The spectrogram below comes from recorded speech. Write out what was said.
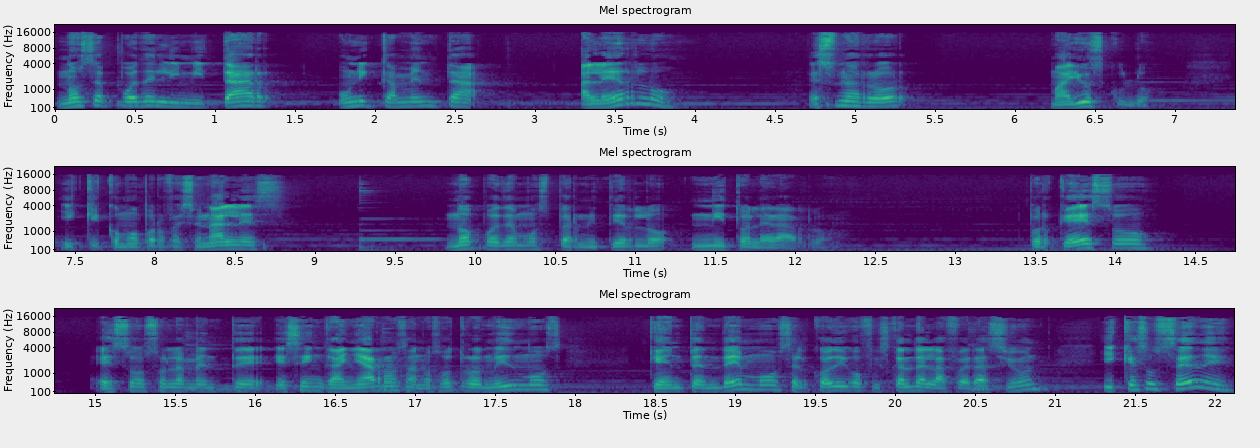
No se puede limitar únicamente a leerlo. Es un error mayúsculo y que como profesionales no podemos permitirlo ni tolerarlo. Porque eso, eso solamente es engañarnos a nosotros mismos que entendemos el código fiscal de la federación y qué sucede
